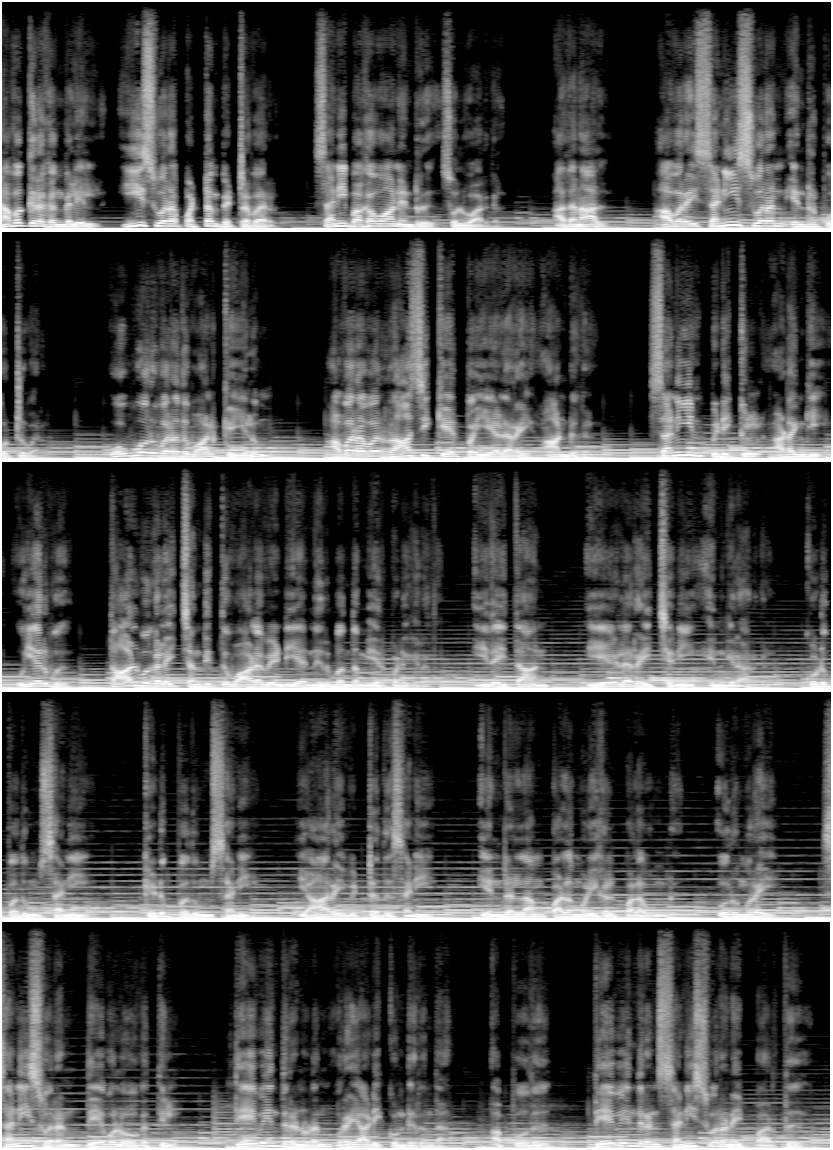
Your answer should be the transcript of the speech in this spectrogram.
நவக்கிரகங்களில் ஈஸ்வர பட்டம் பெற்றவர் சனி பகவான் என்று சொல்வார்கள். அதனால் அவரை சனீஸ்வரன் என்று போற்றுவர். ஒவ்வொருவரது வாழ்க்கையிலும் அவரவர் ராசிக்கேற்ப ஏழரை ஆண்டுகள். சனியின் பிடிக்குள் அடங்கி உயர்வு தாழ்வுகளை சந்தித்து வாழ வேண்டிய நிர்பந்தம் ஏற்படுகிறது. இதைத்தான் ஏழரை சனி என்கிறார்கள். கொடுப்பதும் சனி கெடுப்பதும் சனி யாரை விட்டது சனி? என்றெல்லாம் பழமொழிகள் பல உண்டு. ஒருமுறை சனீஸ்வரன் தேவலோகத்தில் தேவேந்திரனுடன் உரையாடிக் கொண்டிருந்தார். அப்போது தேவேந்திரன் சனீஸ்வரனை பார்த்து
